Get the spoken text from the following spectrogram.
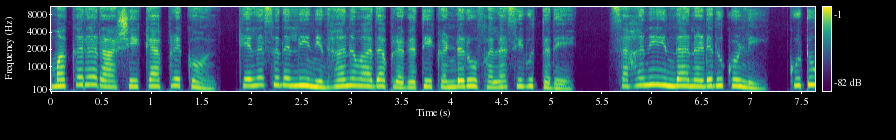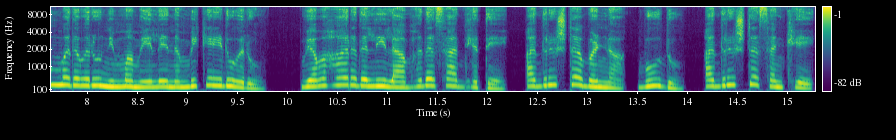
ಮಕರ ರಾಶಿ ಕ್ಯಾಪ್ರೆಕೋನ್ ಕೆಲಸದಲ್ಲಿ ನಿಧಾನವಾದ ಪ್ರಗತಿ ಕಂಡರೂ ಫಲ ಸಿಗುತ್ತದೆ. ಸಹನೆಯಿಂದ ನಡೆದುಕೊಳ್ಳಿ. ಕುಟುಂಬದವರು ನಿಮ್ಮ ಮೇಲೆ ನಂಬಿಕೆ ಇಡುವರು. ವ್ಯವಹಾರದಲ್ಲಿ ಲಾಭದ ಸಾಧ್ಯತೆ. ಅದೃಷ್ಟ ಬಣ್ಣ, ಬೂದು. ಅದೃಷ್ಟ ಸಂಖ್ಯೆ,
